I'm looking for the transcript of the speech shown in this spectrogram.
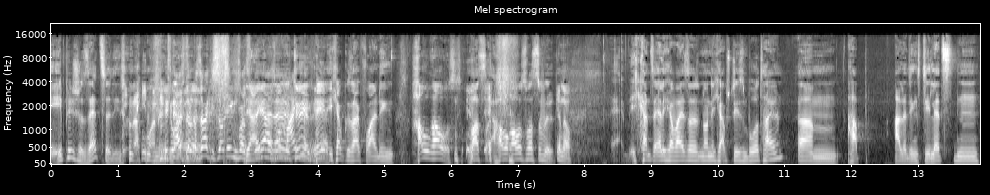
epische Sätze, die du nochmal Du hast doch gesagt, ich soll irgendwas Ja, bringen, ja, meint, natürlich. Alter. Ich habe gesagt, vor allen Dingen, hau raus. Was, hau raus, was du willst. Genau. Ich kann es ehrlicherweise noch nicht abschließend beurteilen. Ähm, hab allerdings die letzten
